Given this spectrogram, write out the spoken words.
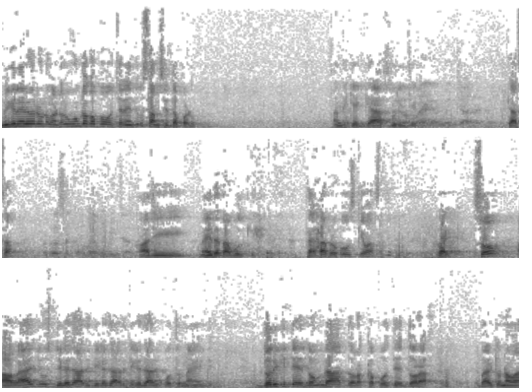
మిగిలిన ఇరవై రెండు గంటలు ఉండకపోవచ్చనేందుకు సంసిద్ధపడు? అందుకే గ్యాప్ గురించి క్యాసా హాజీ నైరతా బూల్కి. तैयार रहो उसके वास्ते రైట్ సో ఆ వాల్యూస్ దిగజారి దిగజారి దిగజారిపోతున్నాయండి దొరికితే దొంగ దొరక్కపోతే దొర బయట ఉన్నవా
